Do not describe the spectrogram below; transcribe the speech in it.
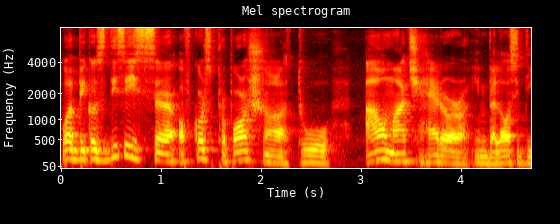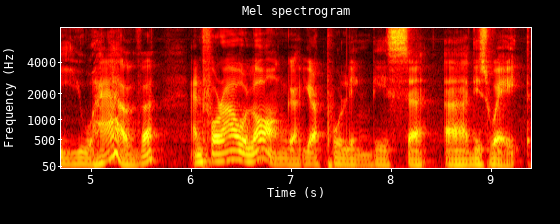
Well, because this is uh, of course proportional to how much error in velocity you have and for how long you're pulling this, uh, uh, this weight.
